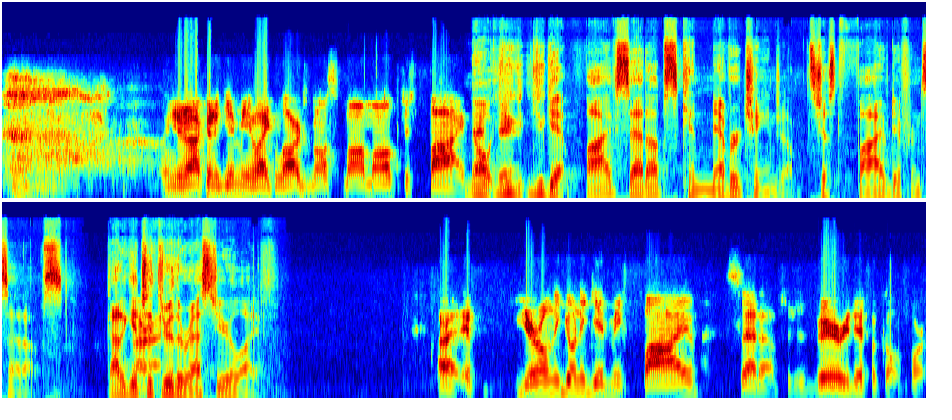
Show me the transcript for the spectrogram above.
And you're not going to give me like largemouth, smallmouth, just five. No, you it. you get five setups. Can never change them. It's just five different setups. Got to get All you right. through the rest of your life. All right. If you're only going to give me five setups, which is very difficult for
